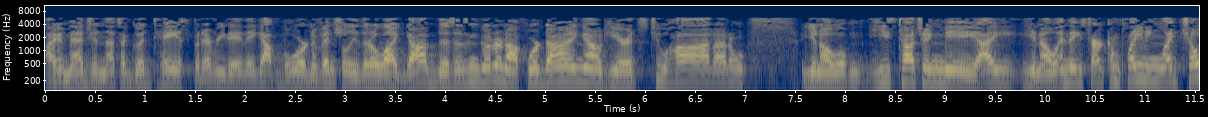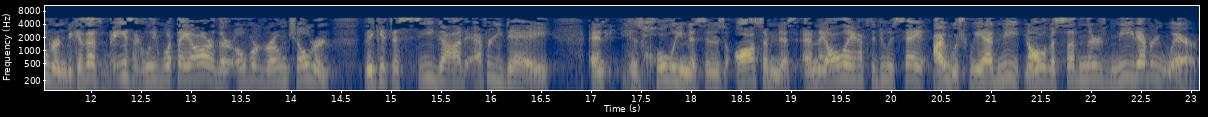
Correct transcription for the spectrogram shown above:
I imagine that's a good taste, but every day they got bored, and eventually they're like, God, this isn't good enough. We're dying out here. It's too hot. I don't, you know, he's touching me. I, you know, and they start complaining like children because that's basically what they are. They're overgrown children. They get to see God every day and his holiness and his awesomeness and they all they have to do is say, "I wish we had meat." And all of a sudden there's meat everywhere.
